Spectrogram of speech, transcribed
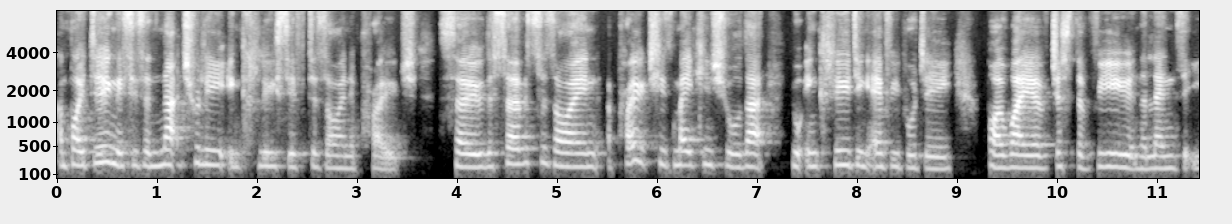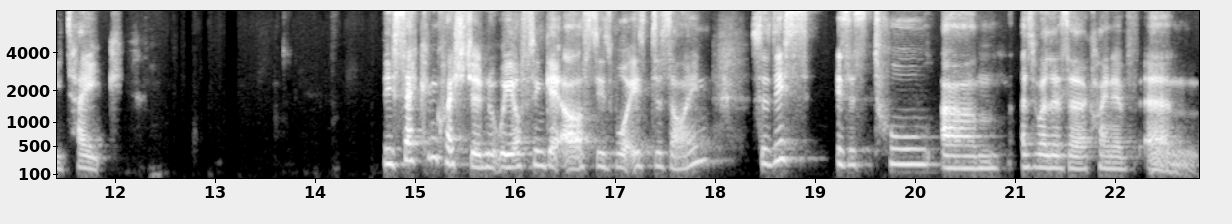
And by doing this is a naturally inclusive design approach. So the service design approach is making sure that you're including everybody by way of just the view and the lens that you take. The second question we often get asked is what is design? So this is a tool um, as well as a kind of um,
